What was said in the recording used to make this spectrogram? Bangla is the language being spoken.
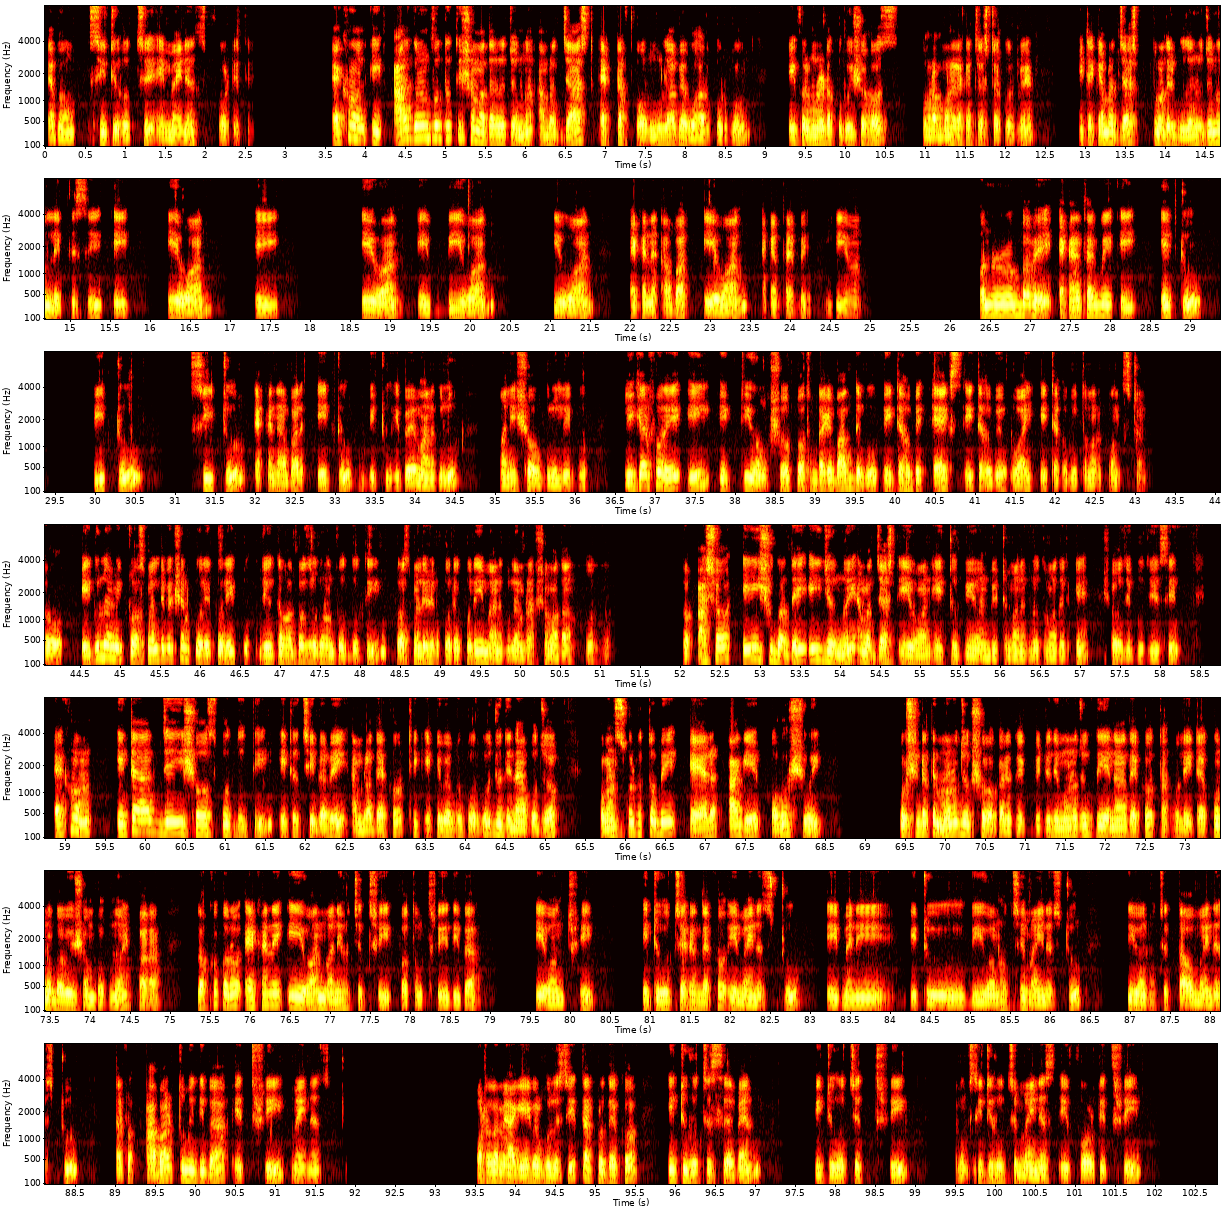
এবং সি টু হচ্ছে এই মাইনাস ফোরটি থ্রি এখন এই আর পদ্ধতি সমাধানের জন্য আমরা জাস্ট একটা ফর্মুলা ব্যবহার করব। এই ফর্মুলাটা খুবই সহজ। তোমরা মনে রাখার চেষ্টা করবে। এটাকে আমরা জাস্ট তোমাদের বোঝানোর জন্য লিখতেছি এই এ ওয়ান এই এ ওয়ান এই বি ওয়ান সি ওয়ান এখানে আবার এ ওয়ান এখানে থাকবে বি ওয়ান অনুরূপভাবে এখানে থাকবে এই A two B two C two এখানে আবার এ টু বি টু এইভাবে মানগুলো মানে সবগুলো লিখব। লেখার পরে এই একটি অংশ প্রথমটাকে বাদ দেব, এইটা হবে এক্স এইটা হবে ওয়াই এটা হবে তোমার কনস্ট্যান্ট তো এগুলো আমি ক্রস মাল্টিপ্লিকেশন করে করে, যেহেতু আমার বজ্রগুণন পদ্ধতি ক্রস মাল্টিপ্লিকেশন করে করে এই মানগুলো আমরা সমাধান করব। তো আসো এই সুবাদে, এই জন্যই আমরা just A one A two B one B two মানগুলো তোমাদেরকে সহজে বুঝিয়েছি। এখন এটার যে সহজ পদ্ধতি, এটা হচ্ছে এভাবেই আমরা দেখো ঠিক একইভাবে করব। যদি না বোঝো কমেন্টস করবে, তবে এর আগে অবশ্যই কোশ্চেনটাতে মনোযোগ সহকারে দেখবে। যদি মনোযোগ দিয়ে না দেখো, তাহলে এটা কোনোভাবেই সম্ভব নয়। পারা লক্ষ্য করো, এখানে এ ওয়ান মানে হচ্ছে থ্রি প্রথম থ্রি দিবা। A one three A two হচ্ছে এখানে দেখো এ মাইনাস টু এই মানে বি টু বি ওয়ান হচ্ছে মাইনাস টু সি ওয়ান হচ্ছে তাও মাইনাস টু তারপর আবার তুমি দিবা এ থ্রি মাইনাস অর্থাৎ আমি আগে একবার বলেছি। তারপর দেখো এ টু হচ্ছে সেভেন বি টু হচ্ছে থ্রি এবং সি টু হচ্ছে মাইনাস এ ফোরটি থ্রি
